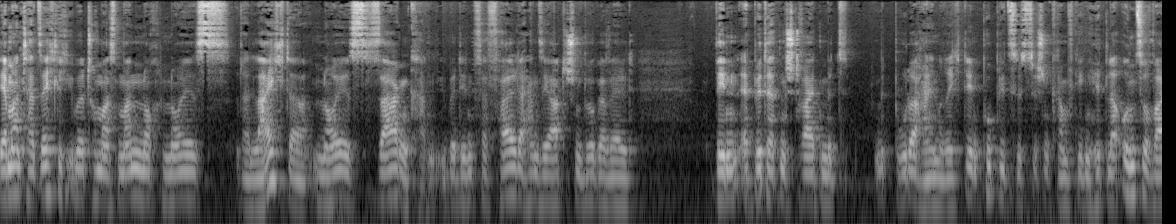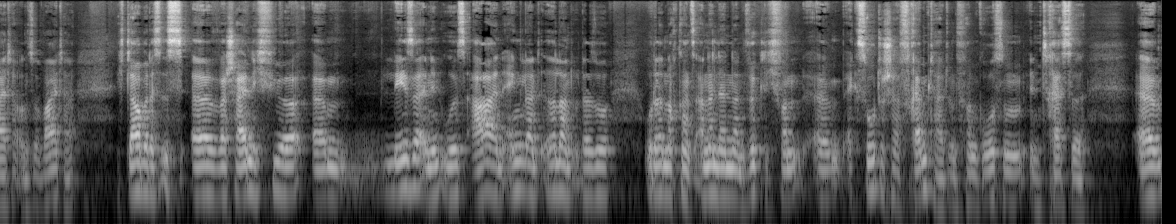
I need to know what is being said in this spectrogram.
der man tatsächlich über Thomas Mann noch Neues oder leichter Neues sagen kann, über den Verfall der hanseatischen Bürgerwelt, den erbitterten Streit mit, mit Bruder Heinrich, den publizistischen Kampf gegen Hitler und so weiter und so weiter. Ich glaube, das ist äh, wahrscheinlich für ähm, Leser in den USA, in England, Irland oder so oder noch ganz anderen Ländern wirklich von ähm, exotischer Fremdheit und von großem Interesse. Äh,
